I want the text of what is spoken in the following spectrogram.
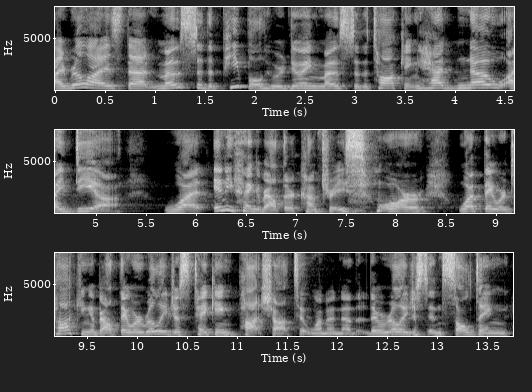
I realized that most of the people who were doing most of the talking had no idea what anything about their countries or what they were talking about. They were really just taking pot shots at one another. They were really just insulting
